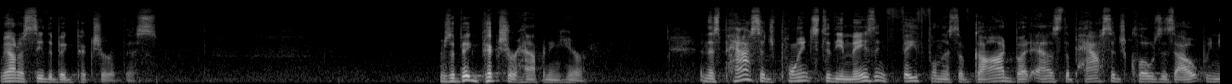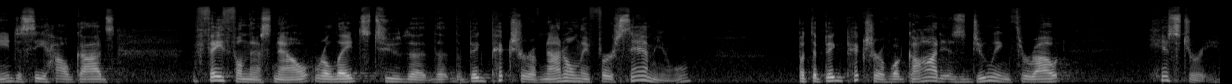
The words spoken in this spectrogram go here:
we ought to see the big picture of this. There's a big picture happening here. And this passage points to the amazing faithfulness of God, but as the passage closes out, we need to see how God's faithfulness now relates to the, the, the big picture of not only 1 Samuel, but the big picture of what God is doing throughout history.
